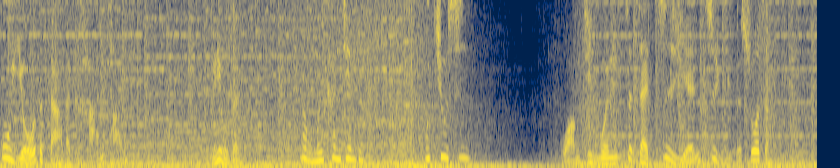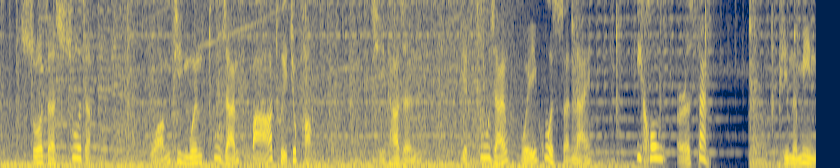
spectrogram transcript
不由得打了个寒颤。没有人。那我们看见的，不就是王静温正在自言自语的说着，说着说着，王静温突然拔腿就跑，其他人也突然回过神来，一哄而散，拼了命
